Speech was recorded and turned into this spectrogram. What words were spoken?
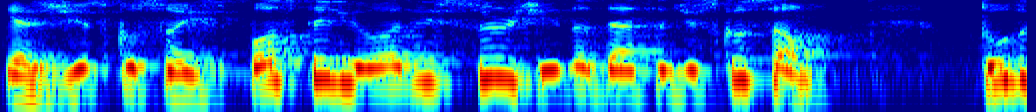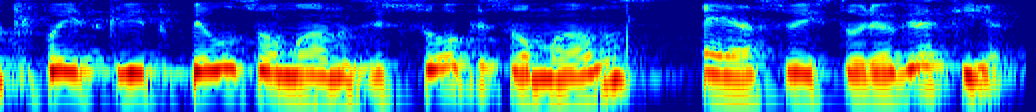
e as discussões posteriores surgidas dessa discussão. Tudo que foi escrito pelos romanos e sobre os romanos é a sua historiografia.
